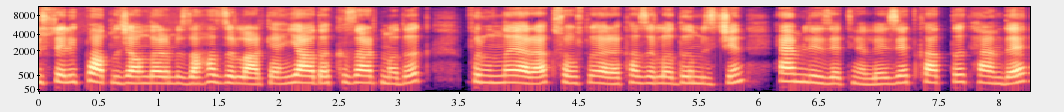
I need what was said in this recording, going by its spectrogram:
Üstelik patlıcanlarımızı hazırlarken yağda kızartmadık. Fırınlayarak, soslayarak hazırladığımız için hem lezzetine lezzet kattık hem de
